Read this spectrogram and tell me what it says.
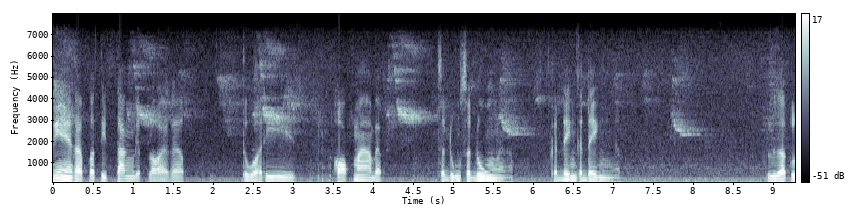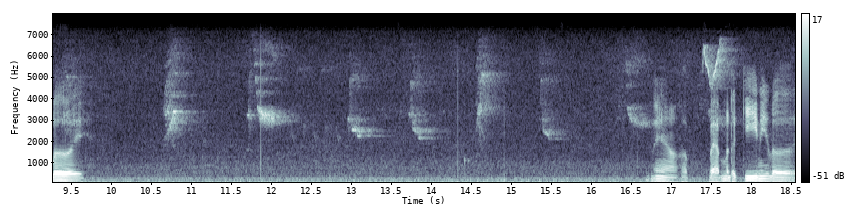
นี่ครับก็ติดตั้งเรียบร้อยครับ ตัวที่ออกมาแบบสะดุ้งสะดุ้งนะครับ กระเด้งกระเด้งครับ เลือกเลย เนี่ยครับ แบบเมื่อกี้นี้เลย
